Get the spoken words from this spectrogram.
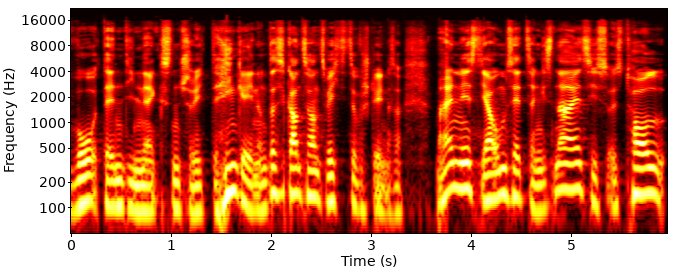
wo denn die nächsten Schritte hingehen. Und das ist ganz, ganz wichtig zu verstehen. Also, mein ist, ja, Umsetzung ist nice, ist, ist toll,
